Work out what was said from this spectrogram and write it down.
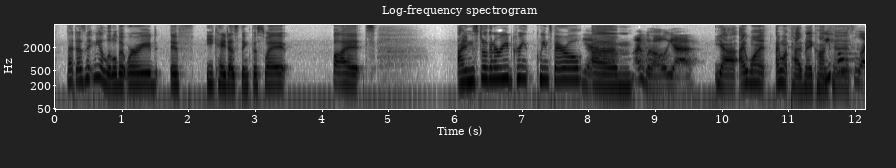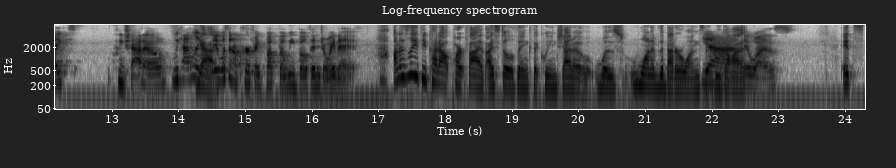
that does make me a little bit worried if EK does think this way, but I'm still to read Queen, Queen's Peril. yeah Um i will yeah yeah, I want I want Padme content. we both liked Queen Shadow. We had like Yeah. it wasn't a perfect book, but we both enjoyed it. Honestly, if you cut out part 5, I still think that Queen Shadow was one of the better ones that we got. it was. it's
